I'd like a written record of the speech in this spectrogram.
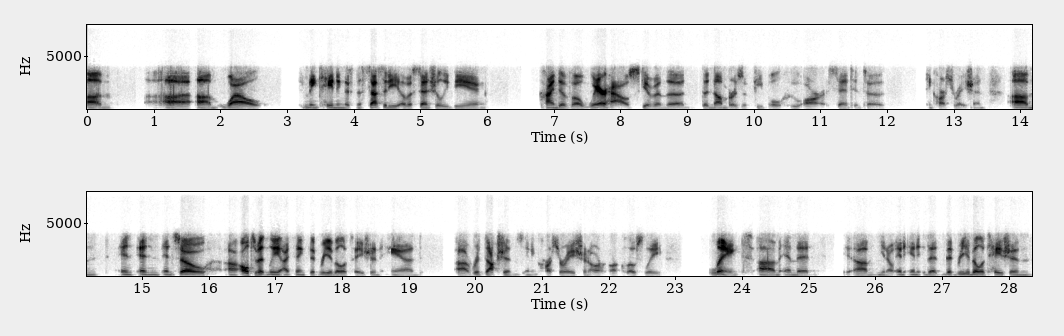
um, uh, um, while maintaining this necessity of essentially being kind of a warehouse given the, the numbers of people who are sent into incarceration. Um, and, and, and so uh, ultimately, I think that rehabilitation and uh, reductions in incarceration are, are closely linked, um, and that um, you know, and, and that that rehabilitation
